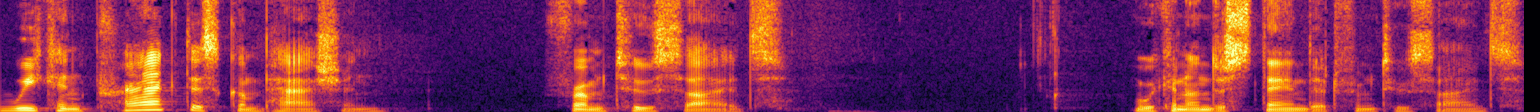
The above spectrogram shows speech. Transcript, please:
We can practice compassion from two sides. We can understand it from two sides.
